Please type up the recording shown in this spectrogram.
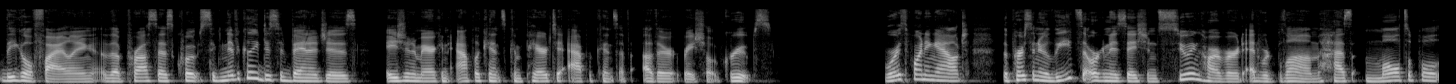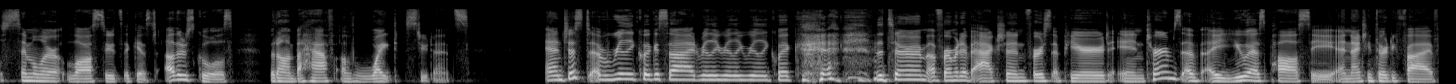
legal filing, the process, quote, significantly disadvantages Asian American applicants compared to applicants of other racial groups. Worth pointing out, the person who leads the organization suing Harvard, Edward Blum, has multiple similar lawsuits against other schools, but on behalf of white students. And just a really quick aside, really, really, really quick the term affirmative action first appeared in terms of a U.S. policy in 1935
